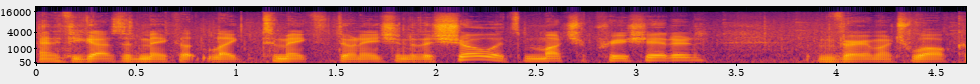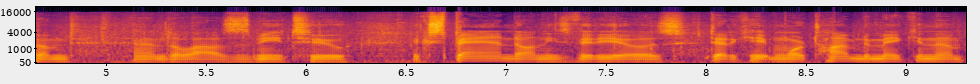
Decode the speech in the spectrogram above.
And if you guys would make like to make the donation to the show, it's much appreciated, very much welcomed, and allows me to expand on these videos, dedicate more time to making them,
